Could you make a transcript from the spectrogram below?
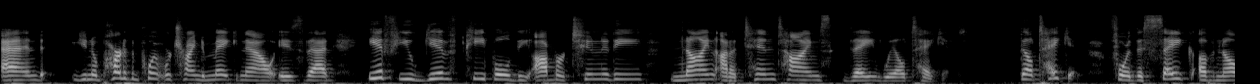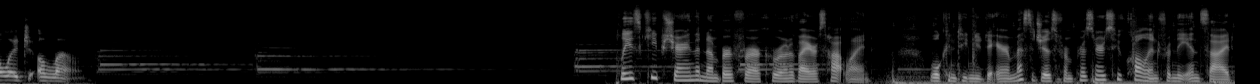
And, you know, part of the point we're trying to make now is that if you give people the opportunity, nine out of 10 times they will take it. They'll take it for the sake of knowledge alone. Please keep sharing the number for our coronavirus hotline. We'll continue to air messages from prisoners who call in from the inside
